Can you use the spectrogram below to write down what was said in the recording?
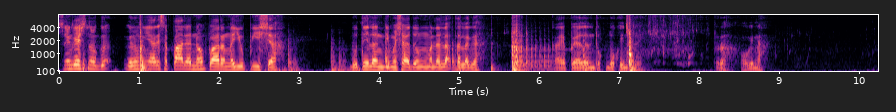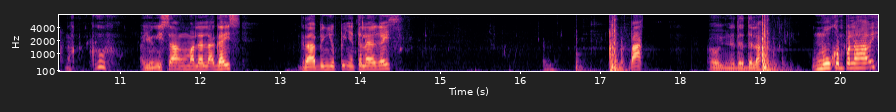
So guys, no, ganun nangyari sa pala, no? Parang nayupi siya. Buti lang, di masyadong malala talaga. Kaya pa yata dukdukin to eh. Pero, okay na. Naku. Ay, yung isang malala guys. Grabing yupi niya talaga guys. Pak. Oh, yung nadadala. Umukang pala eh.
